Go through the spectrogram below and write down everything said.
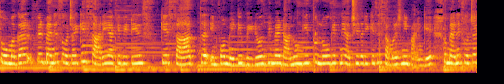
तो मगर फिर मैंने सोचा कि सारी एक्टिविटीज़ के साथ इंफॉर्मेटिव वीडियोस भी मैं डालूँगी तो लोग इतने अच्छे तरीके से समझ नहीं पाएँगे। तो मैंने सोचा,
